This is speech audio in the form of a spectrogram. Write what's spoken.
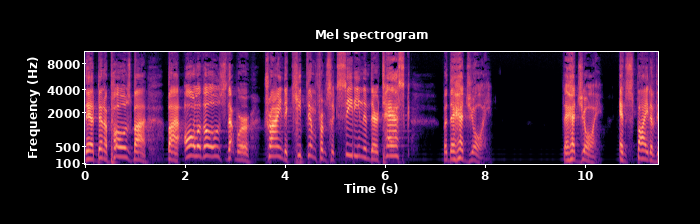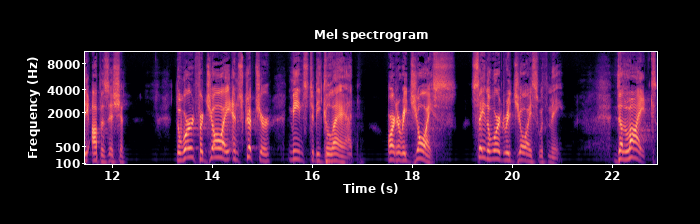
They had been opposed by by all of those that were trying to keep them from succeeding in their task, but they had joy. They had joy in spite of the opposition. The word for joy in Scripture means to be glad or to rejoice. Say the word rejoice with me. delight,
